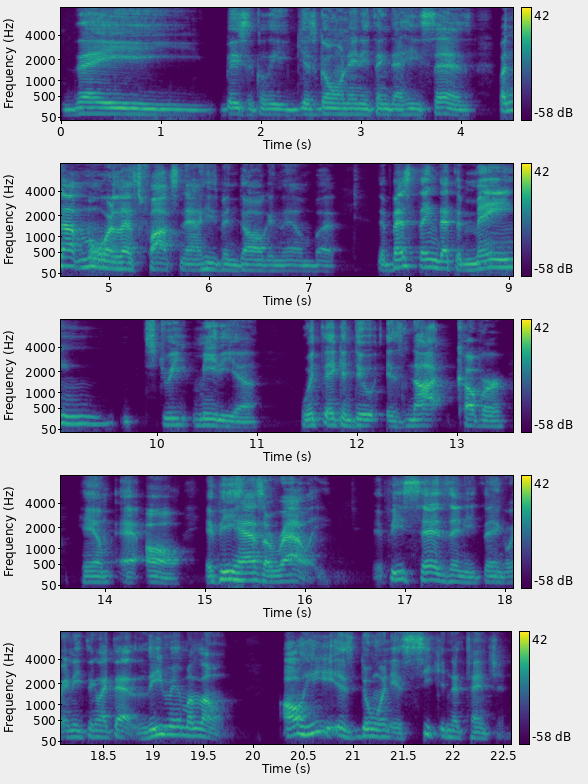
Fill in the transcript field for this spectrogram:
they basically just go on anything that he says, but not more or less Fox. Now he's been dogging them, but the best thing that the main street media what they can do is not cover him at all. If he has a rally, if he says anything or anything like that, leave him alone. All he is doing is seeking attention.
